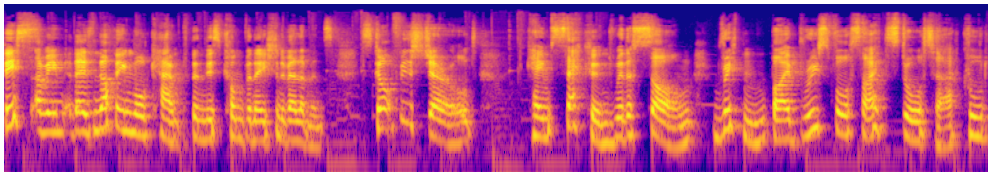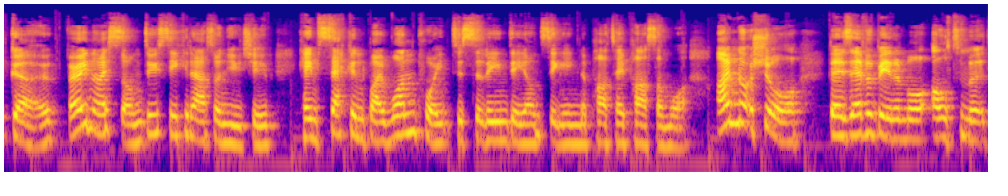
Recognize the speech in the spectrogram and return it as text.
this, I mean, there's nothing more camp than this combination of elements. Scott Fitzgerald came second with a song written by Bruce Forsyth's daughter called Go. Very nice song. Do seek it out on YouTube. Came second by one point to Celine Dion singing Ne partez pas sans moi. I'm not sure there's ever been a more ultimate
